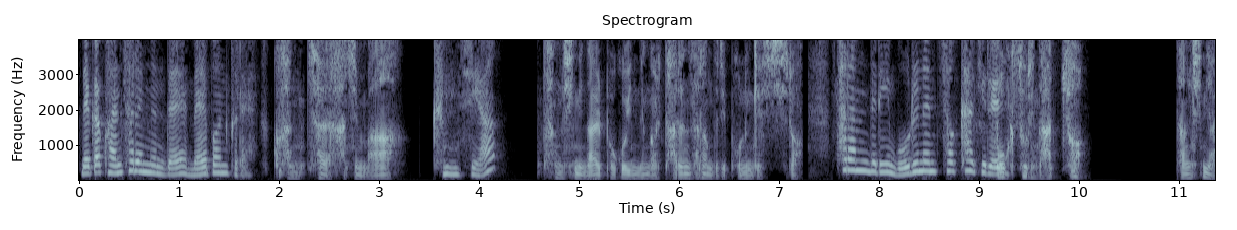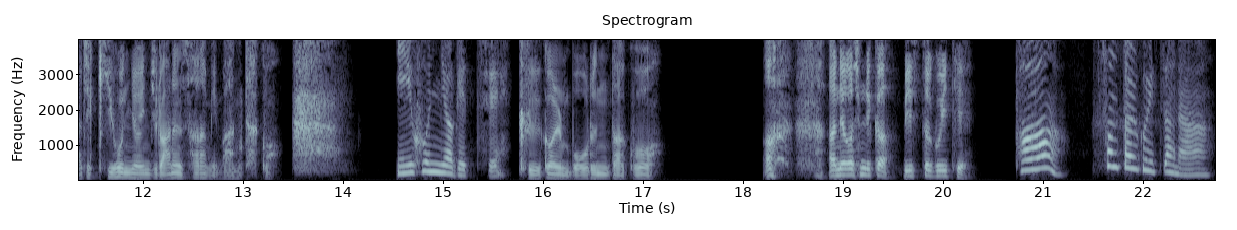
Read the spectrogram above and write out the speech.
내가 관찰했는데 매번 그래. 관찰하지 마. 금지야? 당신이 날 보고 있는 걸 다른 사람들이 보는 게 싫어. 사람들이 모르는 척 하기를 목소리 낮춰. 당신이 아직 기혼 여인 줄 아는 사람이 많다고. 이혼녀겠지. 그걸 모른다고. 아, 안녕하십니까, 미스터 구이티. 봐. 손 떨고 있잖아.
